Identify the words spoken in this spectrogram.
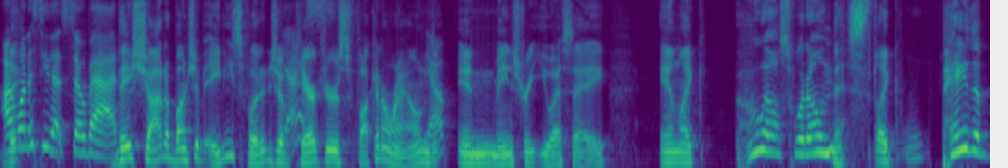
I want to see that so bad. they shot a bunch of 80s footage of Yes. characters fucking around Yep. in Main Street USA and like who else would own this like pay the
